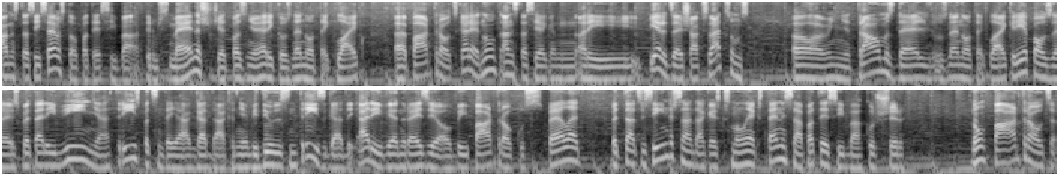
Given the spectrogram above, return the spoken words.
Anastasija Sevasto patiesībā pirms mēneša šķiet paziņoja arī, ka uz nenoteiktu laiku uh, pārtrauc karjeru. Nu, Anastasija gan arī pieredzējušāks vecums. Uh, viņa traumas dēļ uz nenoteiktu laiku ir iepauzējusi, bet arī viņa 13. gadā, kad viņai bija 23 gadi, arī vienu reizi jau bija pārtraukusi spēlēt. Bet tāds visinteresantākais, kas man liekas tenisā patiesībā, kurš ir nu, pārtrauca,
